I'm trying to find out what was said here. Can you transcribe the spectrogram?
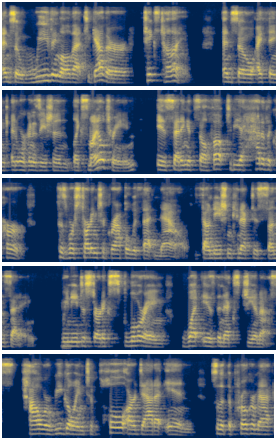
And so weaving all that together takes time and so I think an organization like Smile Train is setting itself up to be ahead of the curve because we're starting to grapple with that now. Foundation Connect is sunsetting. We need to start exploring what is the next GMS? How are we going to pull our data in so that the programmatic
